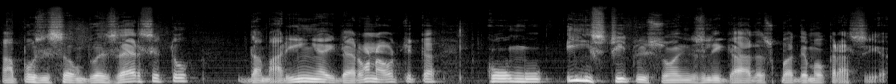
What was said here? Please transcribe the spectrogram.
a posição do Exército, da Marinha e da Aeronáutica como instituições ligadas com a democracia.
